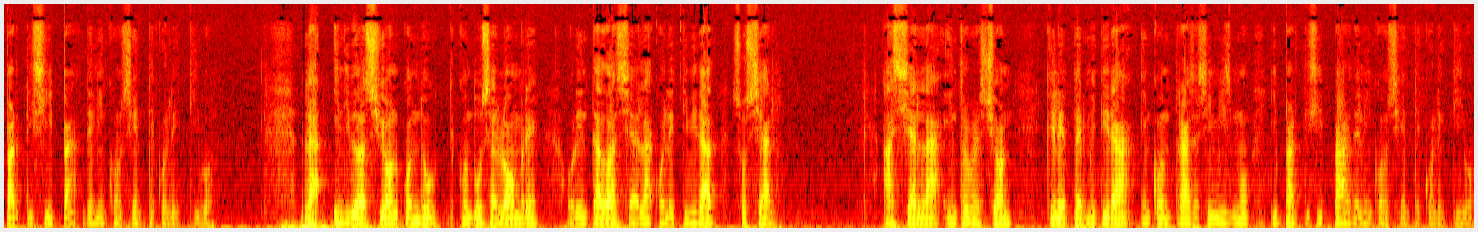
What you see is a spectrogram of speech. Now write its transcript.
participa del inconsciente colectivo. La individuación conduce al hombre orientado hacia la colectividad social, hacia la introversión que le permitirá encontrarse a sí mismo y participar del inconsciente colectivo.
